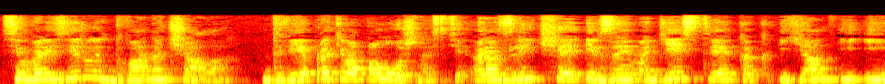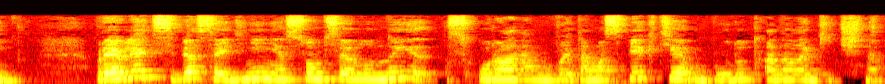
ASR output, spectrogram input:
символизирует два начала, две противоположности, различия и взаимодействие как ян и инь. Проявлять себя соединение Солнца и Луны с Ураном в этом аспекте будут аналогично,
